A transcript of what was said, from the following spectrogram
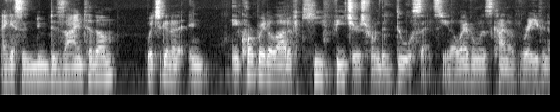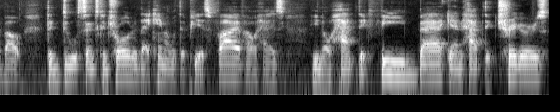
I guess, a new design to them, which is going to incorporate a lot of key features from the DualSense. You know, everyone's kind of raving about the DualSense controller that came out with the PS5, how it has, you know, haptic feedback and haptic triggers.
